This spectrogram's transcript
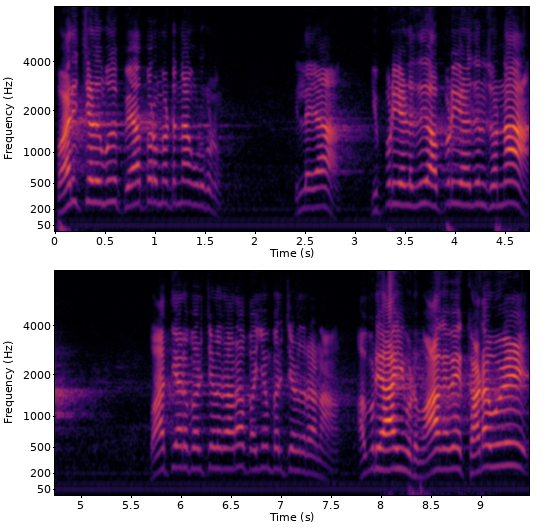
பரீட்சை எழுதும்போது பேப்பர் மட்டும்தான் கொடுக்கணும். இல்லையா? இப்படி எழுது அப்படி எழுதுன்னு சொன்னால் வாத்தியார் பரீட்சை எழுதுறாரா பையன் பரீட்சை எழுதுறானா? அப்படி ஆகிவிடும். ஆகவே கடவுள்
